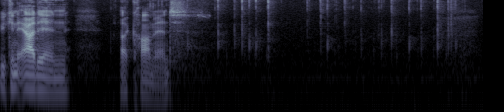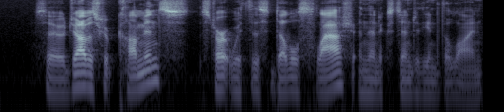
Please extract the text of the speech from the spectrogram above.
We can add in a comment. So JavaScript comments start with this double slash and then extend to the end of the line.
